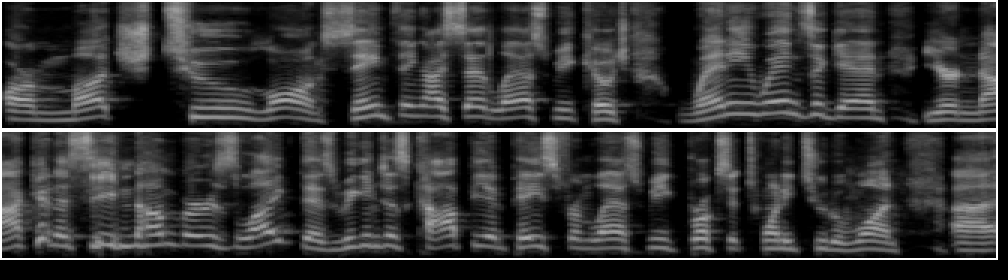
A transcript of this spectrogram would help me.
are much too long. Same thing I said last week, coach. When he wins again, you're not going to see numbers like this. We can just copy and paste from last week. Brooks at 22 to 1, uh,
